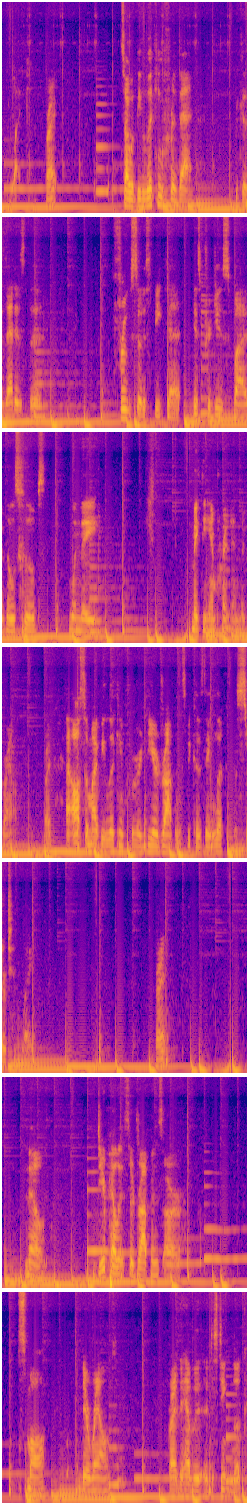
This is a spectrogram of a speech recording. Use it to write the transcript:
like, right? So I would be looking for that because that is the fruit, so to speak, that is produced by those hooves when they make the imprint in the ground? I also might be looking for deer droppings because they look a certain way, right? No, deer pellets or droppings are small, they're round, right? They have a, a distinct look.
